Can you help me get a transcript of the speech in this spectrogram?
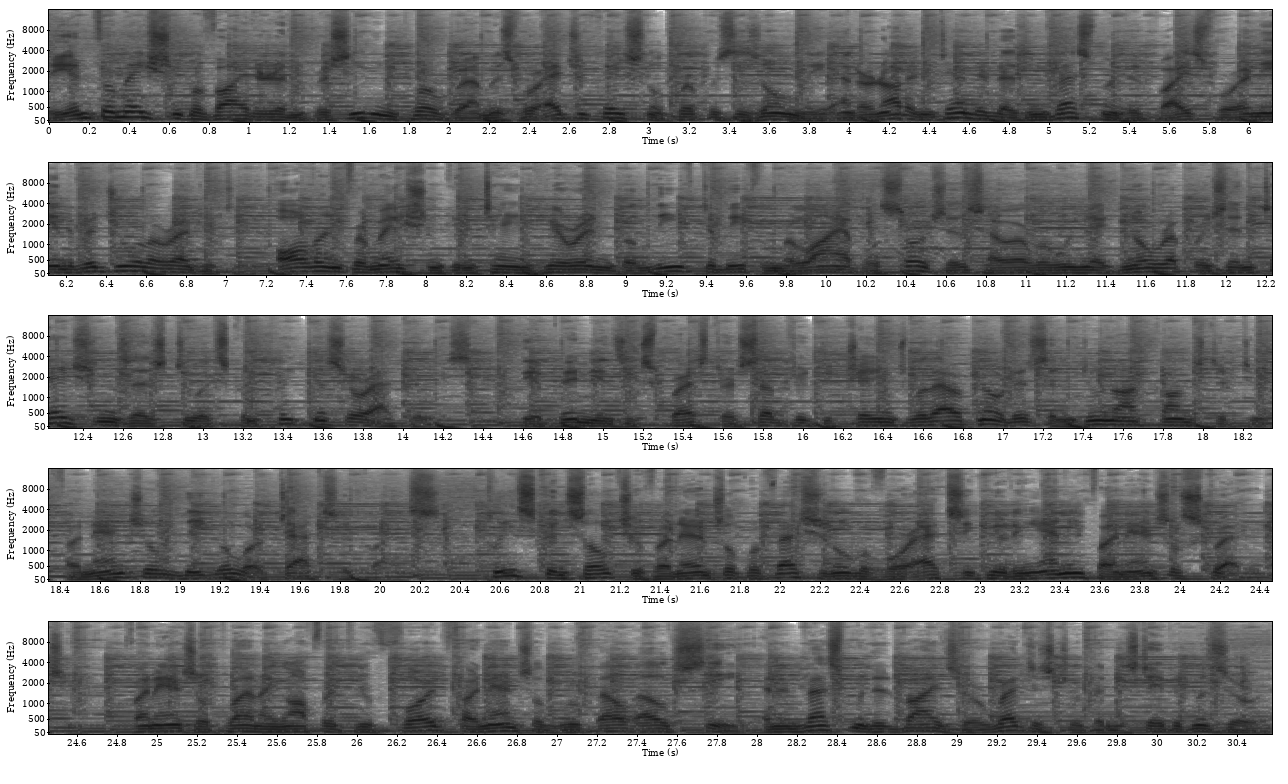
The information provided in the preceding program is for educational purposes only and are not intended as investment advice for any individual or entity. All information contained herein believed to be from reliable sources, however, we make no representations as to its completeness or accuracy. The opinions expressed are subject to change without notice and do not constitute financial, legal, or tax advice. Please consult your financial professional before executing any financial strategy. Financial planning offered through Floyd Financial Group LLC, an investment advisor registered in the state of Missouri.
